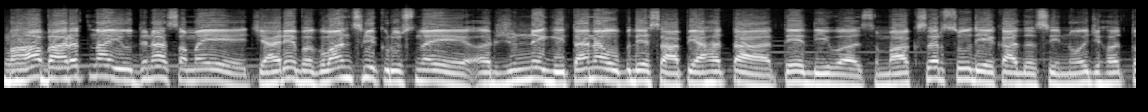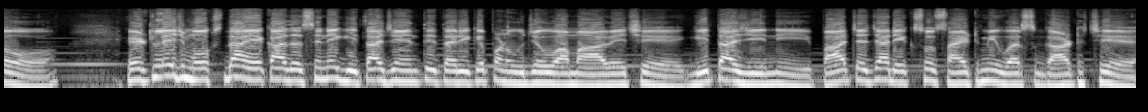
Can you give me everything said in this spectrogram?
મહાભારતના યુદ્ધના સમયે જ્યારે ભગવાન શ્રી કૃષ્ણએ અર્જુનને ગીતાના ઉપદેશ આપ્યા હતા, તે દિવસ માક્ષર સુદ એકાદશીનો જ હતો. એટલે જ મોક્ષદા એકાદશીને ગીતા જયંતિ તરીકે પણ ઉજવવામાં આવે છે. ગીતાજીની પાંચ હજાર એકસો સાઠમી વર્ષગાંઠ છે.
